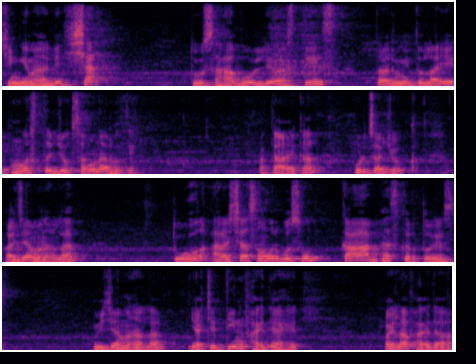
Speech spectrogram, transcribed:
चिंगी म्हणाली शा तू सहा बोलली असतीस तर मी तुला एक मस्त जोक सांगणार होते. आता ऐका पुढचा जोक अजय म्हणाला तू आरशासमोर बसून का अभ्यास करतोयस? विजय म्हणाला याचे तीन फायदे आहेत. पहिला फायदा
